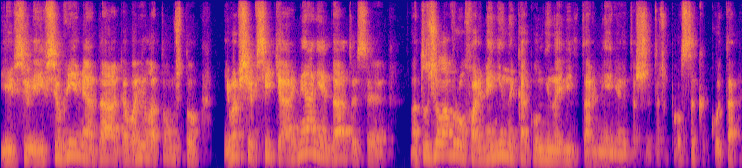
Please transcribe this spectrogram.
и, все, и все время да, говорил о том, что... И вообще все эти армяне, да, то есть... э, а тут же Лавров армянин, и как он ненавидит Армению. Это же, это же просто какой-то...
